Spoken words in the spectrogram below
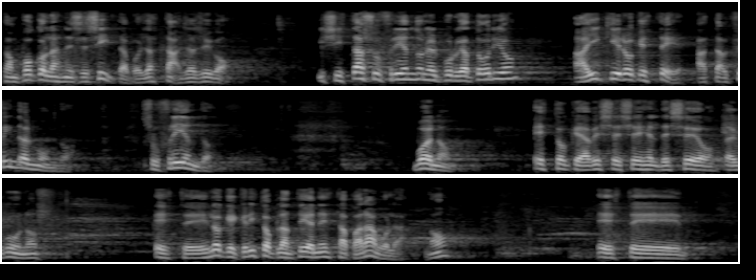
tampoco las necesita, pues ya está, ya llegó. Y si está sufriendo en el purgatorio, ahí quiero que esté, hasta el fin del mundo, sufriendo. Bueno, esto que a veces es el deseo de algunos, este, es lo que Cristo plantea en esta parábola, ¿no? Este,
